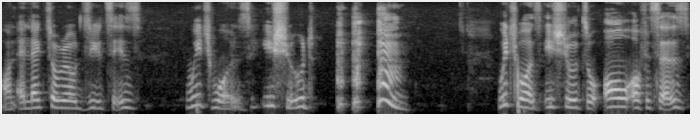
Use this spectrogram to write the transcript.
on electoral duties, which was issued which was issued to all officers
